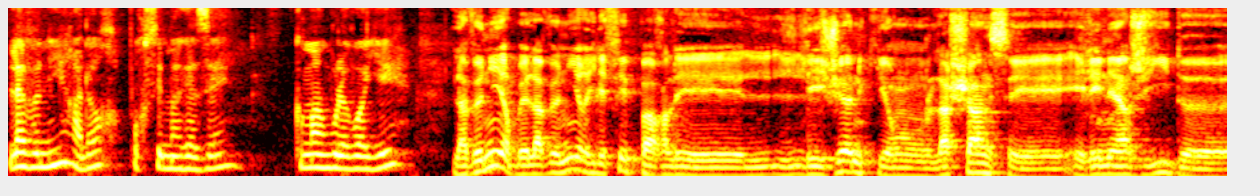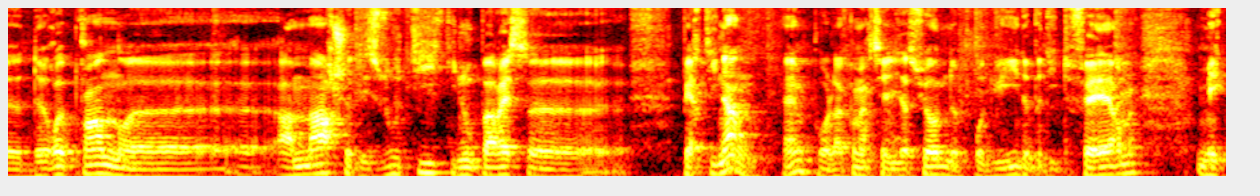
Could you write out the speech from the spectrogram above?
L'avenir alors pour ces magasins Comment vous la voyez? L'avenir, ben l'avenir, il est fait par les, les jeunes qui ont la chance et, et l'énergie de, de reprendre euh, en marche des outils qui nous paraissent euh, pertinents hein, pour la commercialisation de produits, de petites fermes, mais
